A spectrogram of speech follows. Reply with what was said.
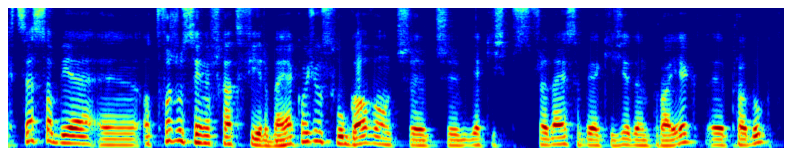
chce sobie, e, otworzył sobie na przykład firmę, jakąś usługową, czy, czy jakiś, sprzedaje sobie jakiś jeden projekt, e, produkt,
